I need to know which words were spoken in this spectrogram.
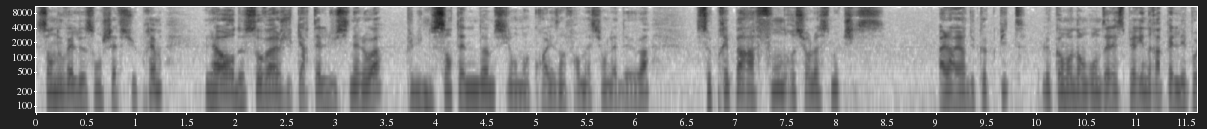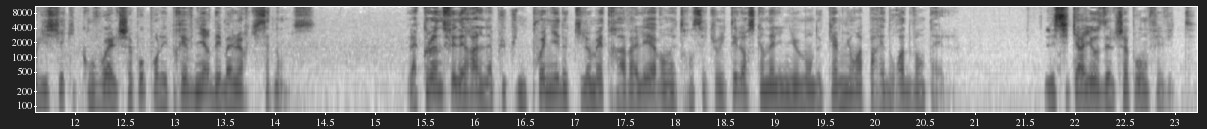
Sans nouvelles de son chef suprême, la horde sauvage du cartel du Sinaloa, plus d'une centaine d'hommes si l'on en croit les informations de la DEA, se prépare à fondre sur Los Mochis. À l'arrière du cockpit, le commandant González Perrin rappelle les policiers qui convoient El Chapo pour les prévenir des malheurs qui s'annoncent. La colonne fédérale n'a plus qu'une poignée de kilomètres à avaler avant d'être en sécurité lorsqu'un alignement de camions apparaît droit devant elle. Les sicarios d'El Chapo ont fait vite.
